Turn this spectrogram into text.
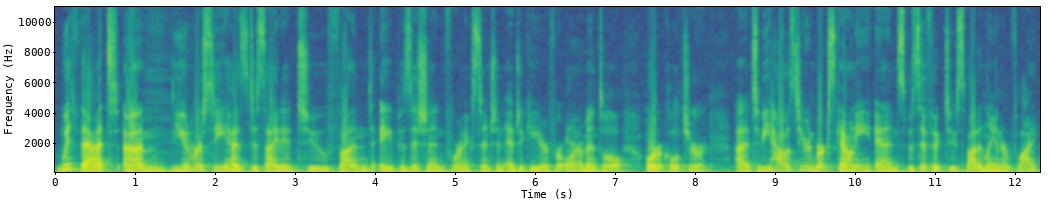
With that, um, the university has decided to fund a position for an extension educator for ornamental horticulture uh, to be housed here in Berks County and specific to spotted lanternfly.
